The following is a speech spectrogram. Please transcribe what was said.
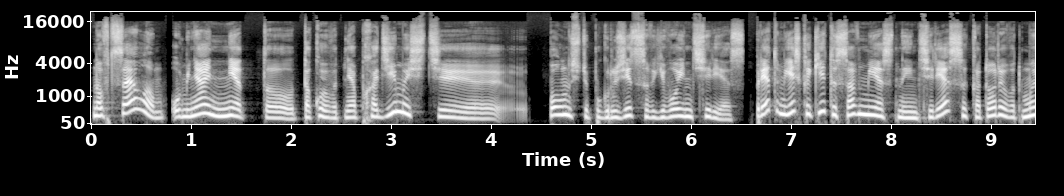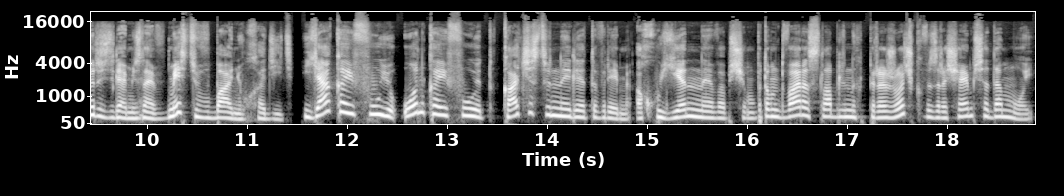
Но в целом у меня нет э, такой вот необходимости полностью погрузиться в его интерес. При этом есть какие-то совместные интересы, которые вот мы разделяем, не знаю, вместе в баню ходить. Я кайфую, он кайфует. Качественное ли это время? Охуенное вообще. Мы потом два расслабленных пирожочка возвращаемся домой.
